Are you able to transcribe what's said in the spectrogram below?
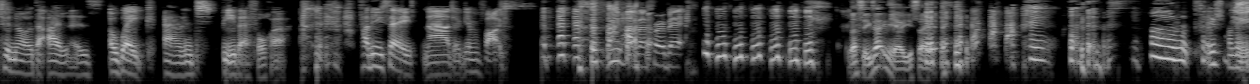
to know that Isla's awake and be there for her. How do you say? Nah, I don't give a fuck. you have her for a bit. That's exactly how you say it. oh, that's so funny.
